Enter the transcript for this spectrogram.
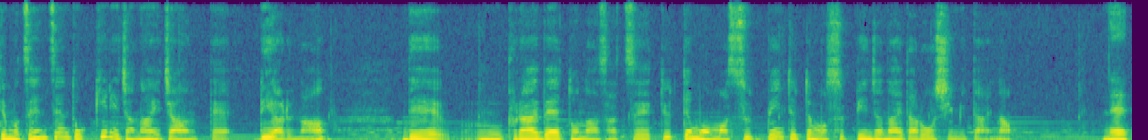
でも全然ドッキリじゃないじゃんってリアルな。で、うん、プライベートな撮影って言っても、まあ、すっぴんって言ってもすっぴんじゃないだろうしみたいな。ね。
